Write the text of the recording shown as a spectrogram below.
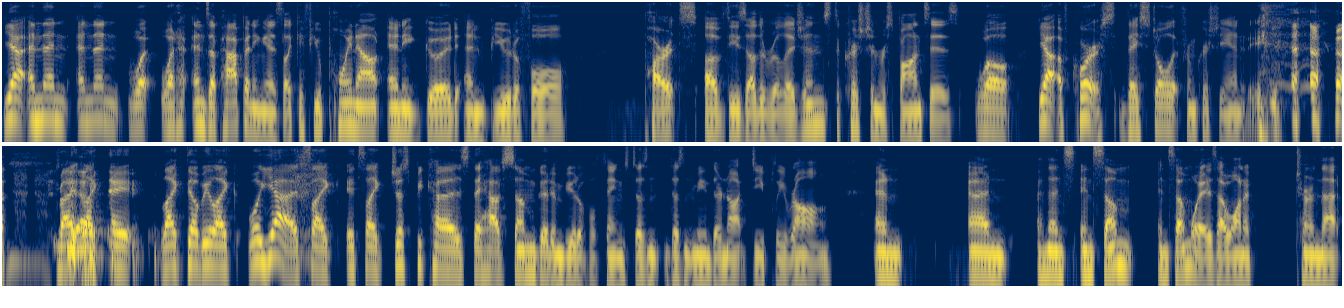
Yeah, and then and then what what ends up happening is like if you point out any good and beautiful parts of these other religions, the Christian response is, well, yeah, of course, they stole it from Christianity. right? Yeah. Like they like they'll be like, well, yeah, it's like it's like just because they have some good and beautiful things doesn't doesn't mean they're not deeply wrong. And and and then in some in some ways I want to turn that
